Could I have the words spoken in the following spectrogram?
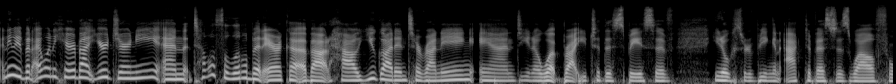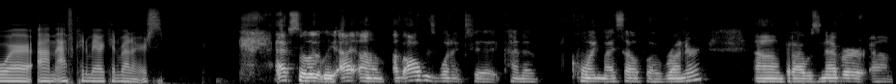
anyway, but I want to hear about your journey and tell us a little bit, Erica, about how you got into running and, you know, what brought you to this space of, you know, sort of being an activist as well for um, African American runners. Absolutely. I, um, I've always wanted to kind of coin myself a runner, um, but I was never um,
